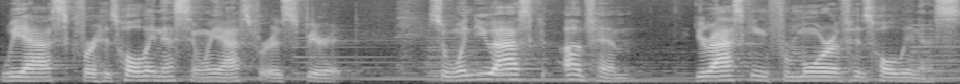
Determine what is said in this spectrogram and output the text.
we ask for his holiness and we ask for his spirit. So when you ask of him, you're asking for more of his holiness.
